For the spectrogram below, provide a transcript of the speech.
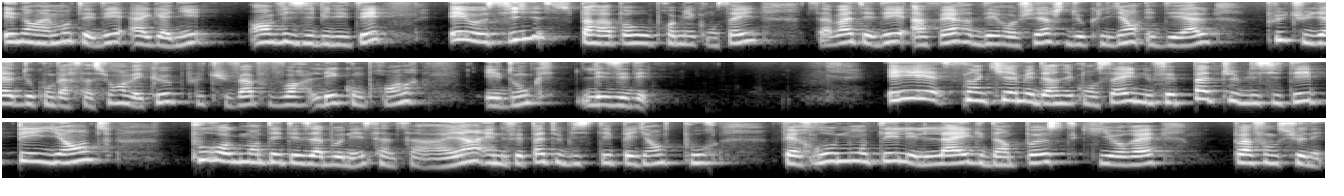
énormément t'aider à gagner en visibilité. Et aussi, par rapport au premier conseil, ça va t'aider à faire des recherches de clients idéaux. Plus tu y as de conversations avec eux, plus tu vas pouvoir les comprendre et donc les aider. Et cinquième et dernier conseil, ne fais pas de publicité payante pour augmenter tes abonnés, ça ne sert à rien, et ne fais pas de publicité payante pour faire remonter les likes d'un post qui aurait pas fonctionné.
